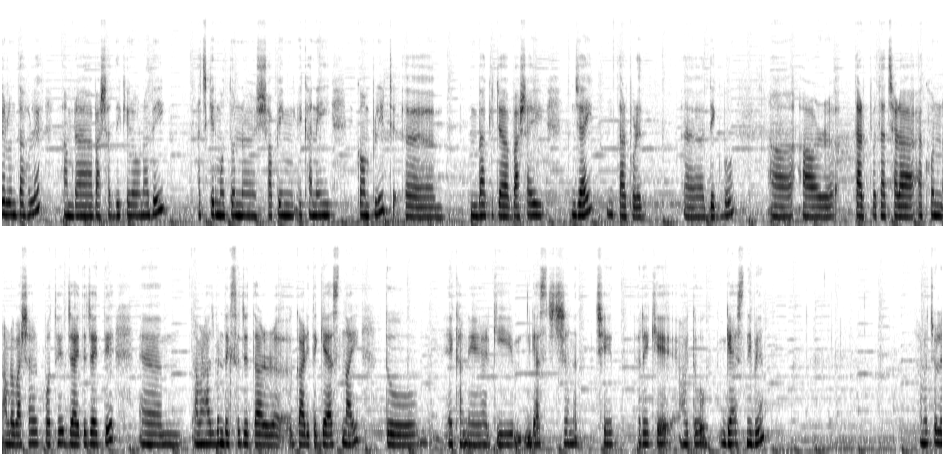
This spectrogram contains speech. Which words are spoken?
চলুন তাহলে, আমরা বাসার দিকে রওনা দিই। আজকের মতন শপিং এখানেই কমপ্লিট বাকিটা বাসায় যাই, তারপরে দেখব। আর তারপর তাছাড়া এখন আমরা বাসার পথে যাইতে যাইতে আমার হাজব্যান্ড দেখছে যে তার গাড়িতে গ্যাস নাই, তো এখানে আর কি গ্যাস স্টেশনে ছেদ রেখে হয়তো গ্যাস নিবে। আমরা চলে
